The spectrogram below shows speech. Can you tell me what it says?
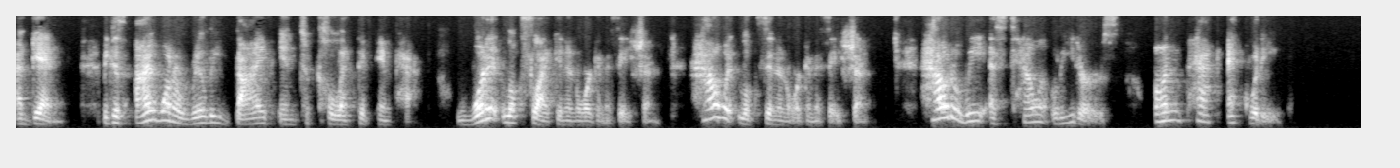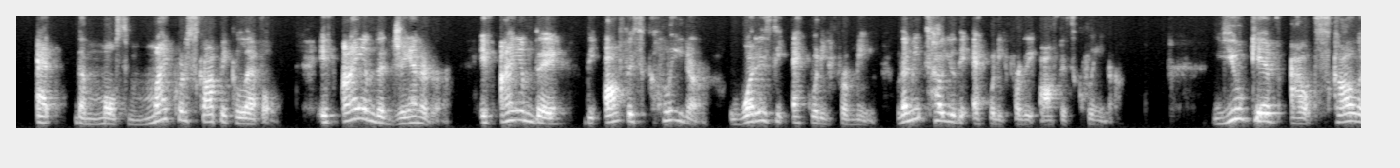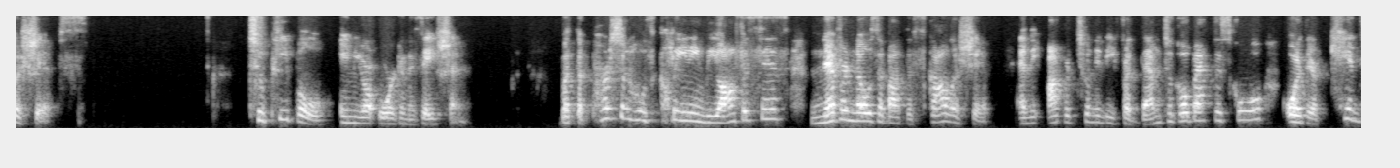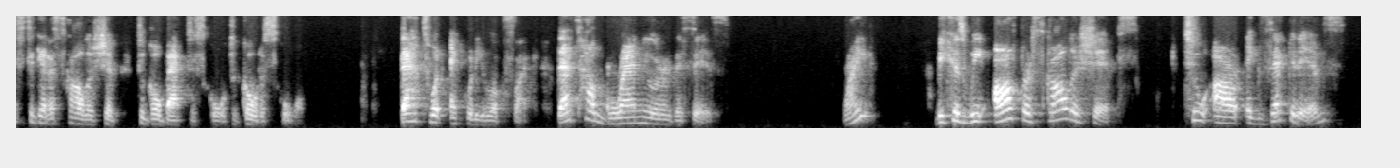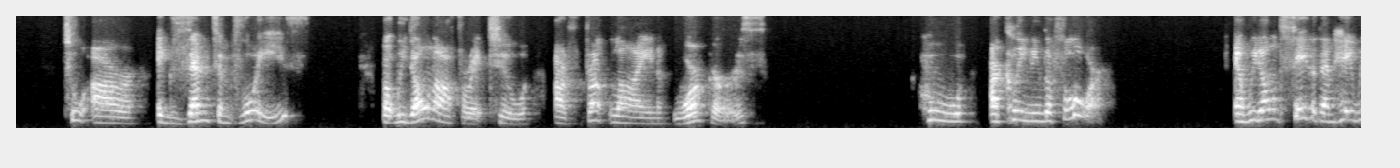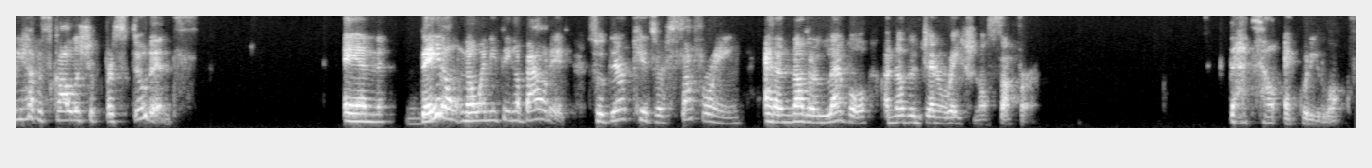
again because I want to really dive into collective impact, what it looks like in an organization, how it looks in an organization. How do we, as talent leaders, unpack equity at the most microscopic level? If I am the janitor, if I am the, the office cleaner, what is the equity for me? Let me tell you the equity for the office cleaner. You give out scholarships to people in your organization. But the person who's cleaning the offices never knows about the scholarship and the opportunity for them to go back to school or their kids to get a scholarship to go back to school, to go to school. That's what equity looks like. That's how granular this is, right? Because we offer scholarships to our executives, to our exempt employees, but we don't offer it to our frontline workers who are cleaning the floor. And we don't say to them, hey, we have a scholarship for students. And they don't know anything about it. So their kids are suffering at another level, another generational suffer. That's how equity looks.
